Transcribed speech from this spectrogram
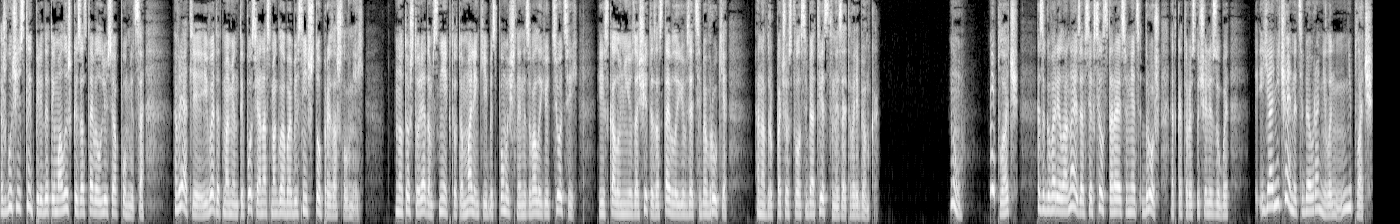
Жгучий стыд перед этой малышкой заставил Люсю опомниться. Вряд ли и в этот момент, и после она смогла бы объяснить, что произошло в ней. Но то, что рядом с ней кто-то маленький и беспомощный называл ее тетей и искал у нее защиты, заставило ее взять себя в руки — она вдруг почувствовала себя ответственной за этого ребенка. «Ну, не плачь», — заговорила она, изо всех сил стараясь унять дрожь, от которой стучали зубы. «Я нечаянно тебя уронила, не плачь».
